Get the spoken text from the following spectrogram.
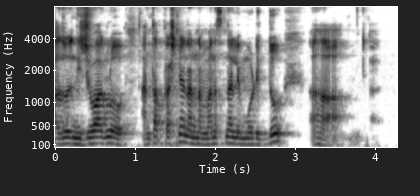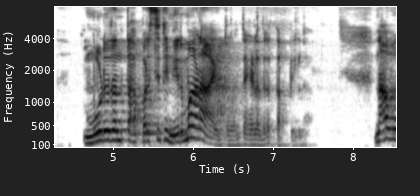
ಅದು ನಿಜವಾಗ್ಲೂ ಅಂಥ ಪ್ರಶ್ನೆ ನನ್ನ ಮನಸ್ಸಿನಲ್ಲಿ ಮೂಡಿದ್ದು ಮೂಡಿದಂತಹ ಪರಿಸ್ಥಿತಿ ನಿರ್ಮಾಣ ಆಯಿತು ಅಂತ ಹೇಳಿದ್ರೆ ತಪ್ಪಿಲ್ಲ. ನಾವು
